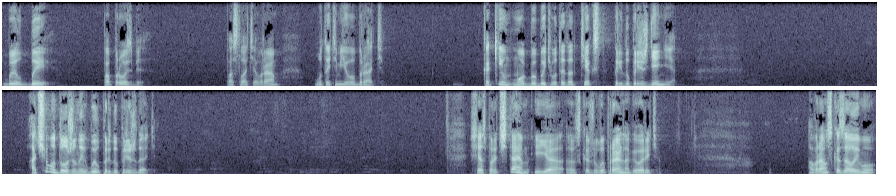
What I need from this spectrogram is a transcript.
был бы по просьбе послать Авраам вот этим его братьям? Каким мог бы быть вот этот текст предупреждения? О чем он должен их был предупреждать? Сейчас прочитаем, и я э, скажу. Вы правильно говорите – Авраам сказал ему,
